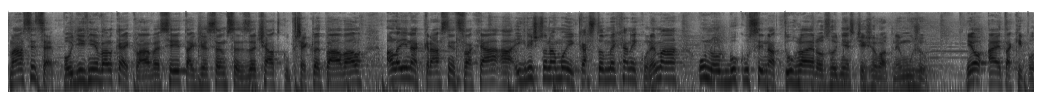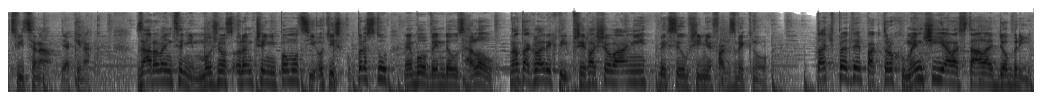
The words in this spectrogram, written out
Má sice podivně velké klávesy, takže jsem se z začátku překlepával, ale jinak krásně cvaká a i když to na moji custom mechaniku nemá, u notebooku si na tuhle rozhodně stěžovat nemůžu. Jo, a je taky podsvícená, jak jinak. Zároveň cením možnost odemčení pomocí otisku prstu nebo Windows Hello. Na takhle rychlý přihlašování bych si upřímně fakt zvyknul. Touchpad je pak trochu menší, ale stále dobrý.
